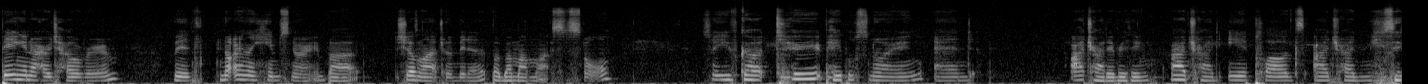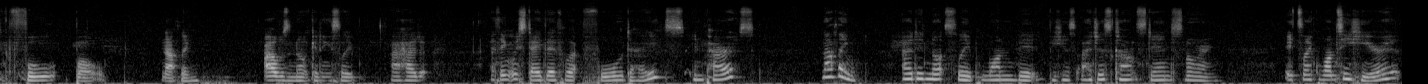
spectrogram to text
being in a hotel room with not only him snoring, but she doesn't like to admit it, but my mum likes to snore. So you've got two people snoring and I tried everything. I tried earplugs, I tried music full bowl. Nothing. I was not getting sleep. I had, I think we stayed there for like four days in Paris. Nothing. I did not sleep one bit because I just can't stand snoring. It's like once you hear it,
